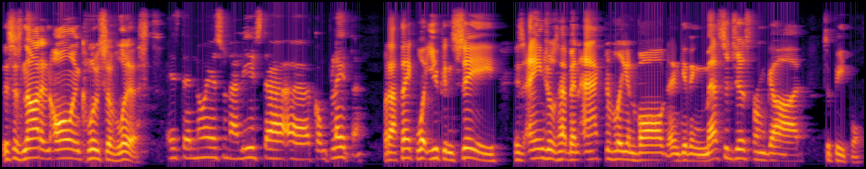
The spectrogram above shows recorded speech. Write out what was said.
This is not an all-inclusive list, Este no es una lista ah, completa, but I think what you can see is angels have been actively involved in giving messages from God to people.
